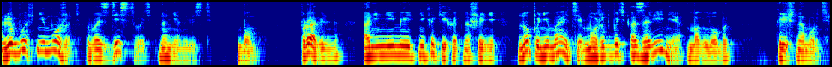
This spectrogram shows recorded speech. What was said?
Любовь не может воздействовать на ненависть. Бом. Правильно. Они не имеют никаких отношений, но, понимаете, может быть, озарение могло бы. Кришнамурти,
